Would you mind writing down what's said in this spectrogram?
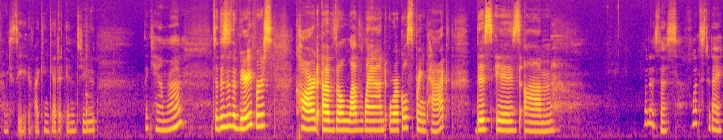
Let me see if I can get it into the camera. So this is the very first card of the Loveland Oracle Spring Pack. This is, um, what is this? What's today?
